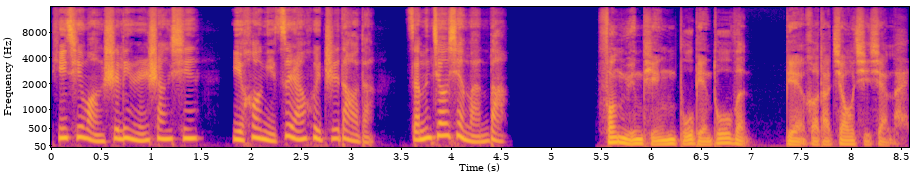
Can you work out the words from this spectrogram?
提起往事令人伤心，以后你自然会知道的。咱们交线完吧。”风云亭不便多问，便和他交起线来。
